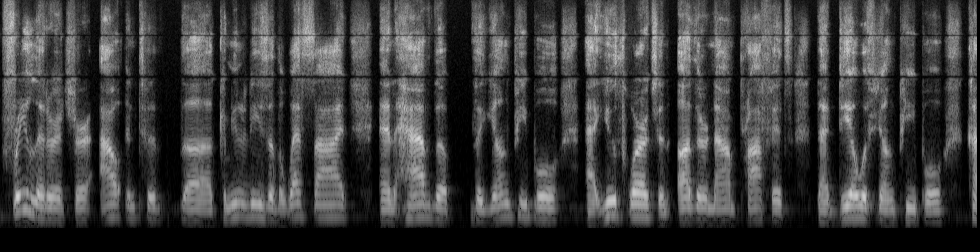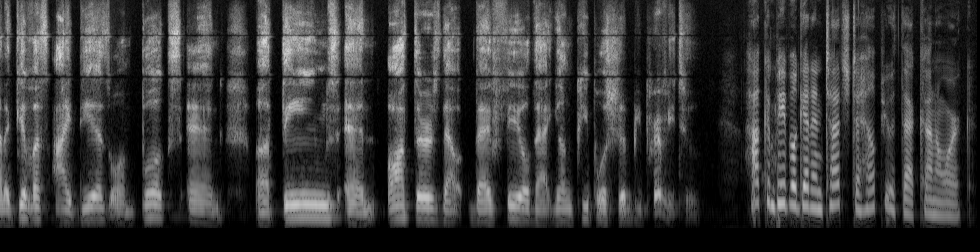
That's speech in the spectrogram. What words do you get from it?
free literature out into the communities of the West Side and have the the young people at YouthWorks and other nonprofits that deal with young people kind of give us ideas on books and uh, themes and authors that they feel that young people should be privy to. How can people get in touch to help you with that kind of work?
